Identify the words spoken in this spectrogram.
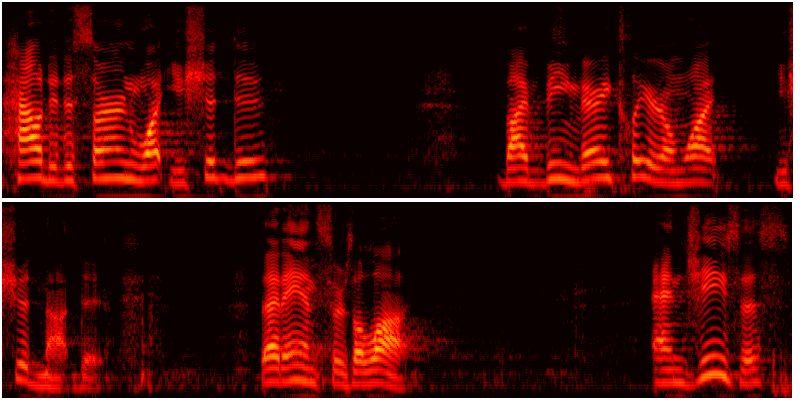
how to discern what you should do? By being very clear on what you should not do. that answers a lot. And Jesus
